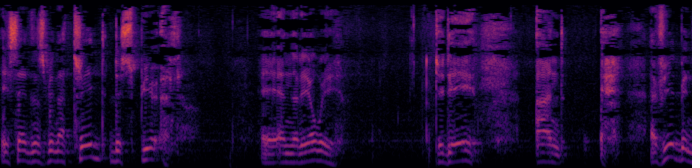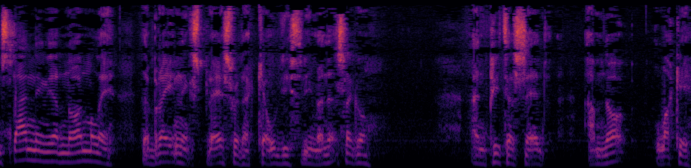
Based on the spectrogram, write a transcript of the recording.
he said, There's been a trade dispute uh, in the railway today, and if you'd been standing there normally, the Brighton Express would have killed you three minutes ago. And Peter said, I'm not lucky.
